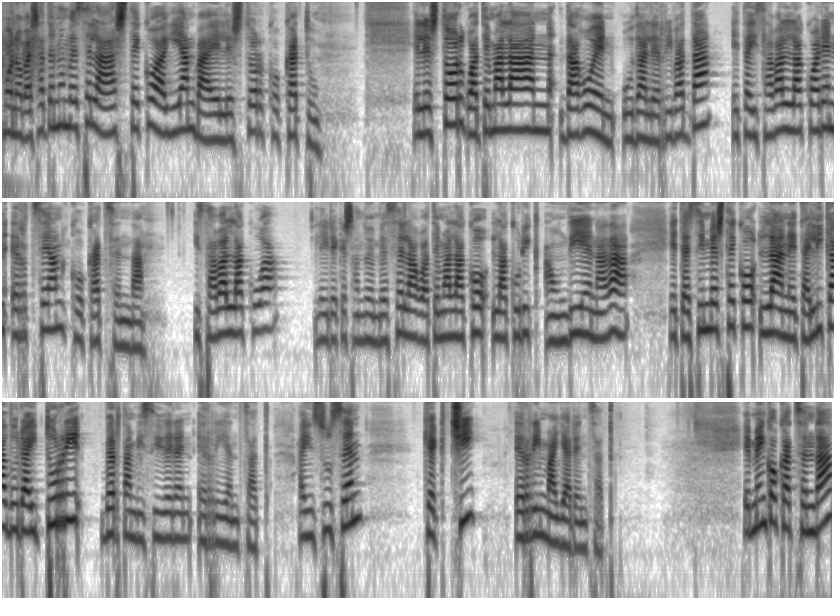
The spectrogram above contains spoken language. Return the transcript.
Bueno, basaten nun bezala hasteko agian ba el estor kokatu. El Estor Guatemalan dagoen udalerri bat da eta Izaballakoaren ertzean kokatzen da. Izaballakua leirek esan duen bezala Guatemalako lakurik handiena da eta ezinbesteko lan eta elikadura iturri bertan bizi diren herrientzat. Hain zuzen Kektxi herri mailarentzat. Hemen kokatzen da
